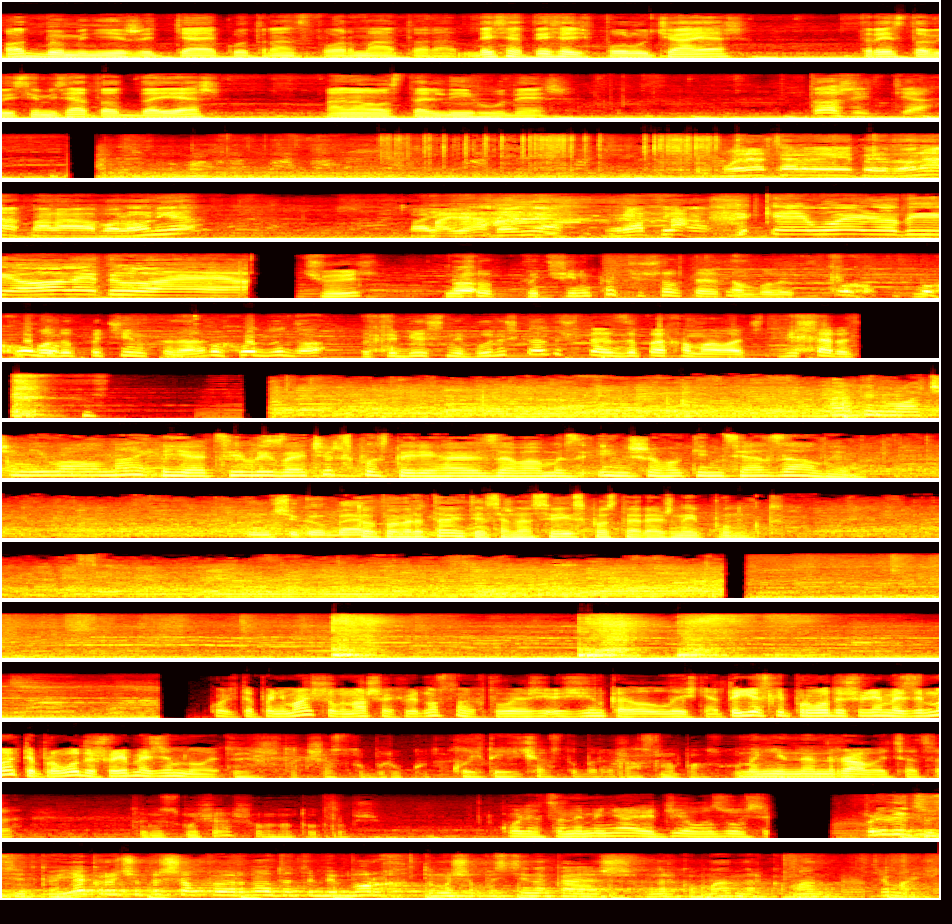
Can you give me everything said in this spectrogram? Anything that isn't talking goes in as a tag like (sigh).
От би мені життя, як у трансформатора. 10 тисяч получаєш, 380 віддаєш, а на остальні гудиш. То життя. Buenas tardes, perdona, ¿para Bolonia? Vaya, venga, gracias. (laughs) Qué bueno, tío, ole tú, eh. Чуєш? Ну що, печінка чи що в тебе там були? Походу печінка, да? Походу, да. То ти більше не будеш казати, що в тебе запеха мала, чи тобі ще раз? Я цілий вечір спостерігаю за вами з іншого кінця зали. То повертайтеся на свій спостережний пункт. Коль, ти розумієш, що в наших відносинах твоя жінка лишня. Ти, якщо проводиш время зі мною, ти проводиш время зі мною. Ти ж так часто беру куди. Коль, ти її часто береш. Раз на Пасху. Мені не нравиться це. Ти не смущаєш, що вона тут взагалі? Коля, це не міняє діло зовсім. Привіт, сусідка. Я коротше прийшов повернути тобі борг, тому що постійно кажеш наркоман, наркоман. Тримай.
